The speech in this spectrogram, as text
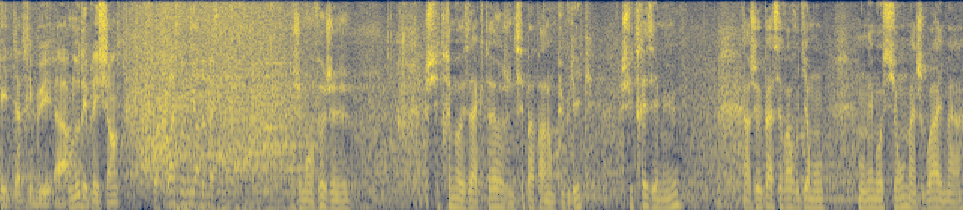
est attribué à Arnaud Desplechin. Pour trois souvenirs de ma vie. Je m'en veux, je, je suis très mauvais acteur, je ne sais pas parler en public, je suis très ému. Alors je ne vais pas savoir vous dire mon, mon émotion, ma joie et ma,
